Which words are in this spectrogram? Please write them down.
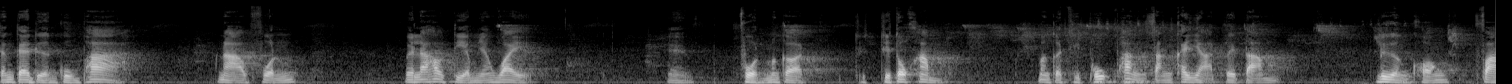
ตั้งแต่เดือนกุมภาหนาวฝน เวลาเข้าเตรียมยังไหวฝนมันก็จิตกห่ำมันก็ทิพุพังสังขยาดไปตามเรื่องของฝ่า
